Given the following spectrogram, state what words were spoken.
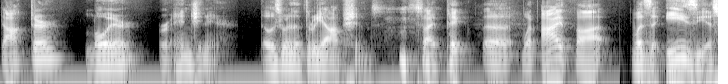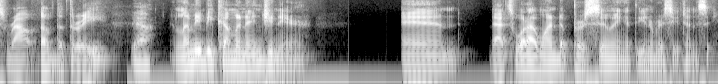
doctor, lawyer, or engineer. Those were the three options. so I picked the, what I thought was the easiest route of the three. Yeah. And let me become an engineer. And that's what I wound up pursuing at the University of Tennessee.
